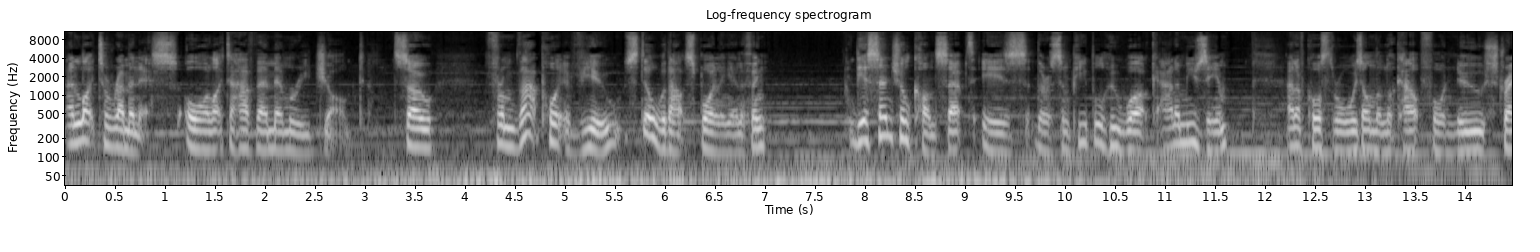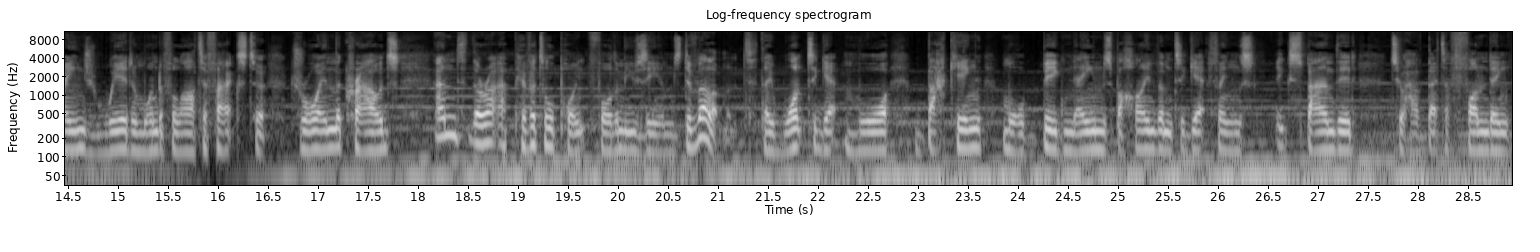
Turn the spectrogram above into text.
and like to reminisce or like to have their memory jogged. So, from that point of view, still without spoiling anything, the essential concept is there are some people who work at a museum, and of course, they're always on the lookout for new, strange, weird, and wonderful artifacts to draw in the crowds, and they're at a pivotal point for the museum's development. They want to get more backing, more big names behind them to get things expanded, to have better funding,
